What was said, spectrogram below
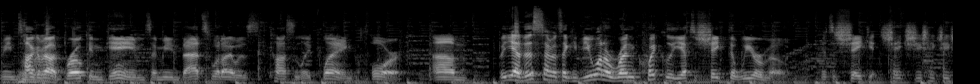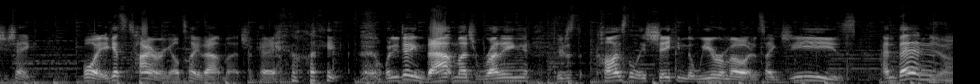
I mean, talk Right. about broken games. I mean, that's what I was constantly playing before. Um, but yeah, this time it's like if you want to run quickly, you have to shake the Wii remote. You have to shake it, shake, shake, shake, shake, shake, shake. Boy, it gets tiring. I'll tell you that much. Okay, like when you're doing that much running, you're just constantly shaking the Wii remote. It's like, geez. And then, yeah.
